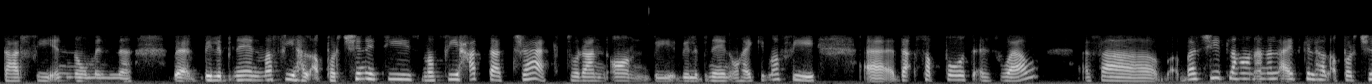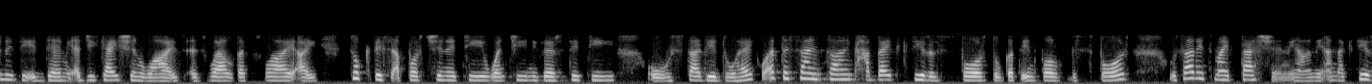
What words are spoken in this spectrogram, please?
بتعرفي إنه من بلبنان ما في هال opportunities ما في حتى track to run on بلبنان وهيك ما في that sport as well فبس جيت لهون أنا لقيت كل هال opportunity قدامي education wise as well. That's why I took this opportunity went to university وstudied وهيك. و at the same time حبيت كثير ال sport وكنت involved بال sport وصارت my passion يعني أنا كثير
